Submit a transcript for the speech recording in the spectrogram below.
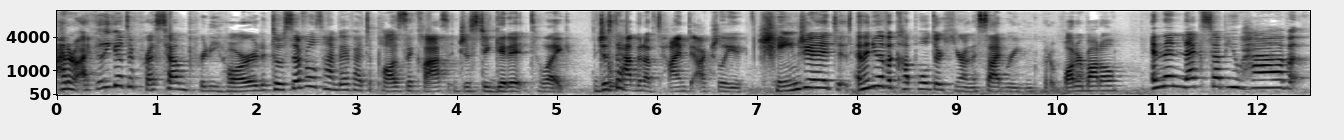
I don't know, I feel like you have to press down pretty hard. So several times I've had to pause the class just to get it to like, just to have enough time to actually change it. And then you have a cup holder here on the side where you can put a water bottle. And then next up you have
